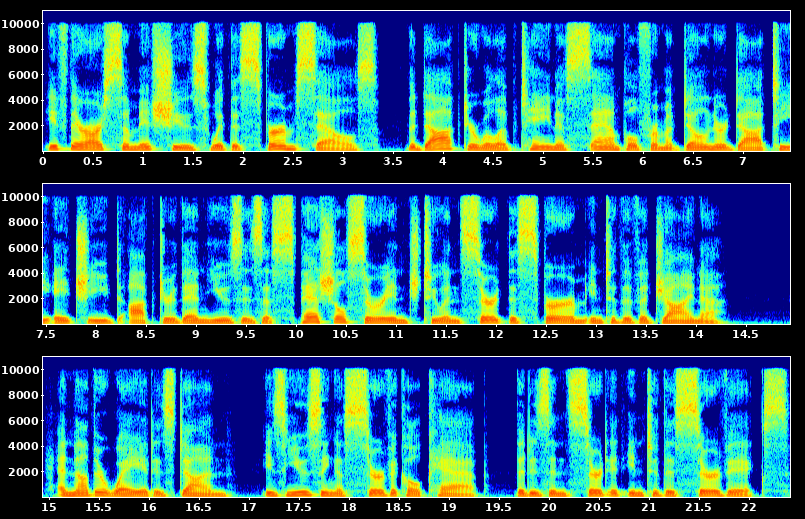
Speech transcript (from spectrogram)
If there are some issues with the sperm cells, the doctor will obtain a sample from a donor. The doctor then uses a special syringe to insert the sperm into the vagina. Another way it is done is using a cervical cap that is inserted into the cervix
